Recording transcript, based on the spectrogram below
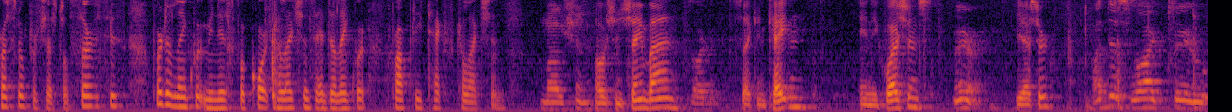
personal professional services for delinquent municipal court collections and delinquent property tax collections. Motion. Motion, Schoenbein. Second, Cayten. Any questions? Mayor, Yes, sir. I'd just like to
